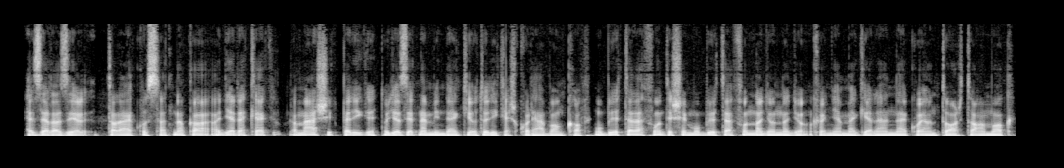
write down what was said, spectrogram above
ezzel azért találkozhatnak a, a gyerekek. A másik pedig, hogy azért nem mindenki ötödikes korában kap mobiltelefont, és egy mobiltelefon nagyon-nagyon könnyen megjelennek olyan tartalmak,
